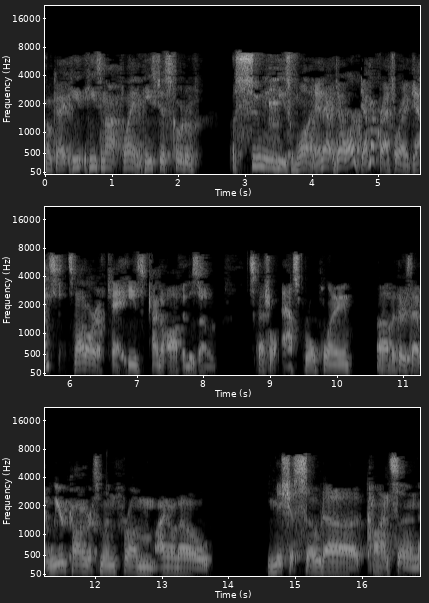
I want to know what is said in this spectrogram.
Okay, he he's not playing. He's just sort of assuming he's won. And there, there are Democrats running against it. It's not RFK. He's kind of off in his own special astral plane. Uh, but there's that weird congressman from I don't know Minnesota, Wisconsin,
